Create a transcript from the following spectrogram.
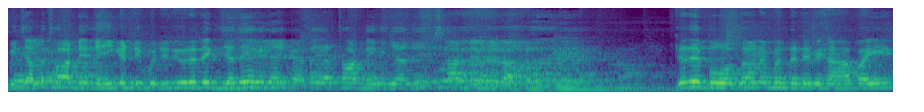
ਵੀ ਚੱਲ ਤੁਹਾਡੇ ਨਹੀਂ ਗੱਡੀ ਪੁੱਜਦੀ ਉਹਦੇ ਦੇਖ ਜਦੇ ਅਗਲੇ ਕਹਿੰਦਾ ਯਾਰ ਤੁਹਾਡੇ ਨਹੀਂ ਜਾਂਦੀ ਸਾਡੇ ਉਹਨੇ ਰੱਖ ਦਿੱਤੀ ਜਦੇ ਬੋਲਦਾ ਉਹਨੇ ਬੰਦੇ ਨੇ ਵੀ ਹਾਂ ਭਾਈ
